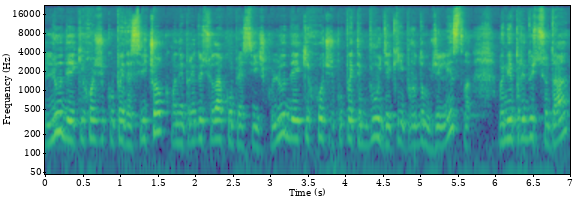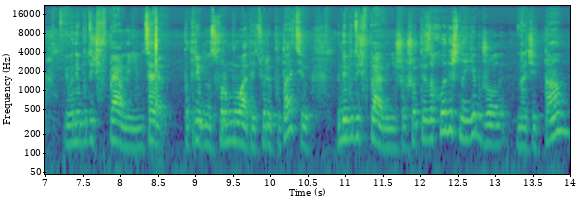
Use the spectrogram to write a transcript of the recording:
Люди, які хочуть купити свічок, вони прийдуть сюди, куплять свічку. Люди, які хочуть купити будь-який продукт бджільництва, вони прийдуть сюди і вони будуть впевнені. Це потрібно сформувати цю репутацію. Вони будуть впевнені, що якщо ти заходиш на є-бджоли, значить там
